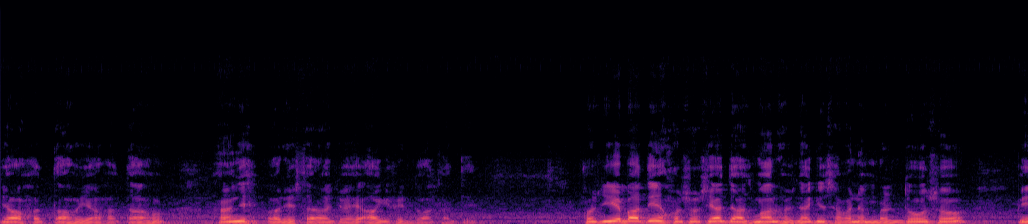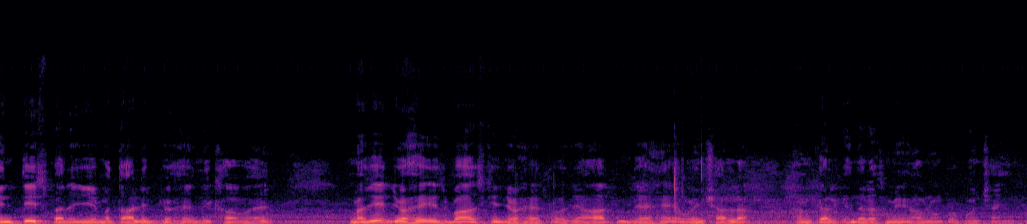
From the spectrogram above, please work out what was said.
یا فتح ہو یا فتح ہو ہاں جی اور اس طرح جو ہے آگے پھر دعا کرتے ہیں۔ خوش یہ باتیں خصوصیات اعظمال حسنہ کی صفحہ نمبر دو سو پینتیس پر یہ مطالب جو ہے لکھا ہوا ہے۔ مزید جو ہے، اس بات کی جو ہے توضیحات جو ہے وہ انشاءاللہ ہم کل کے درس میں آپ لوگوں کو پہنچائیں گے۔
